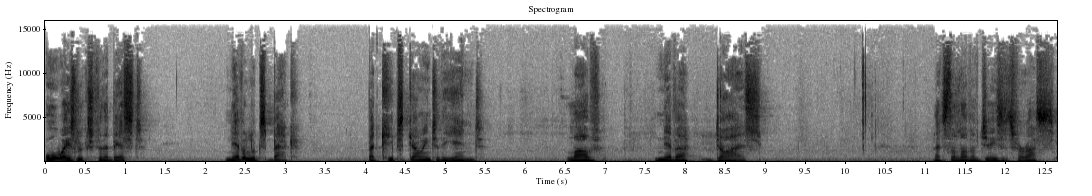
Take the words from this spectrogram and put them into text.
Always looks for the best. Never looks back, but keeps going to the end. Love never dies. That's the love of Jesus for us.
